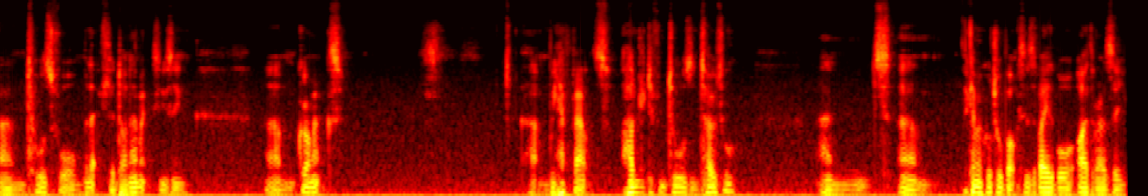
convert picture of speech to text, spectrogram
and tools for molecular dynamics using um, GROMACS. Um, we have about 100 different tools in total, and um, the Chemical Toolbox is available either as a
